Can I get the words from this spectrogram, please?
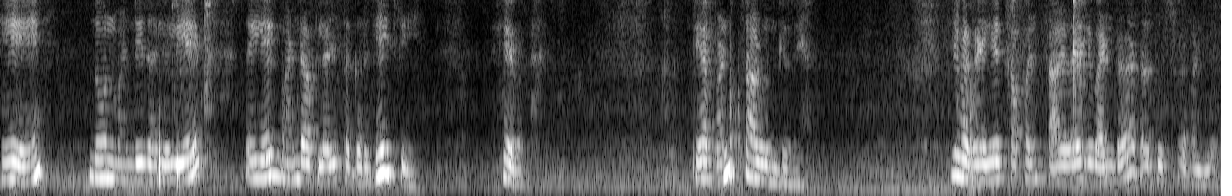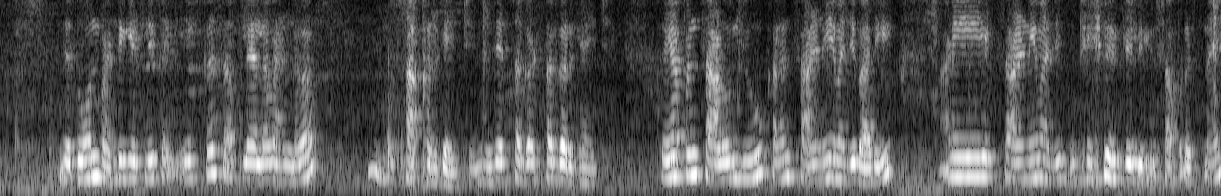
हे दोन भांडी झालेली आहेत. तर एक भांडं आपल्याला तगर घ्यायची. हे बघा. ते आपण चाळून घेऊया. हे बघा एक आपण चाळलं हे भांडं आता दुसरं भांडं. म्हणजे दोन भांडी घेतली तर एकच आपल्याला भांडं साखर घ्यायची म्हणजे तगड तगर घ्यायची. तर हे आपण चाळून घेऊ कारण चाळणी आहे माझी बारीक. आणि एक चाळणी माझी कुठे गेली सापडत नाही.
